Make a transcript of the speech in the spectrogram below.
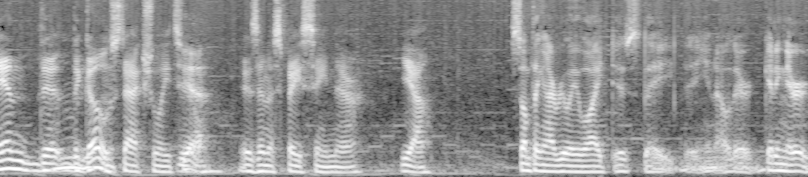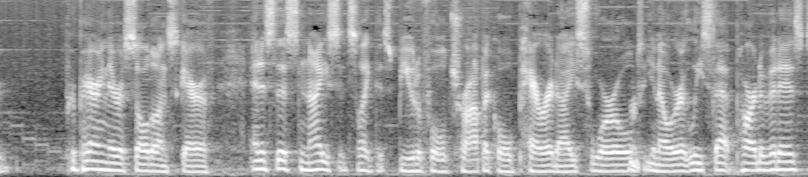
and the the ghost actually too Yeah. is in a space scene there. Yeah, Something I really liked is they, they, you know, they're getting their preparing their assault on Scarif, and it's this nice, it's like this beautiful tropical paradise world, you know, or at least that part of it is.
